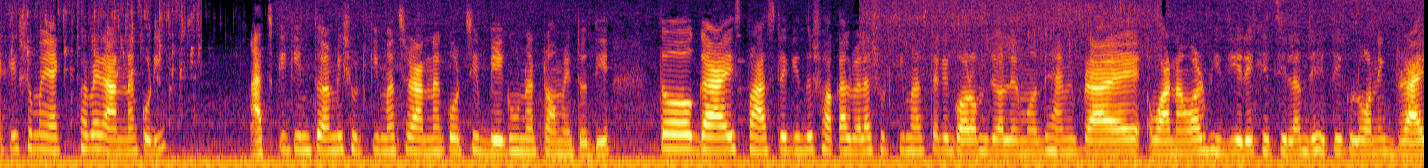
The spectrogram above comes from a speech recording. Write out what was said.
এক এক সময় একভাবে রান্না করি। আজকে কিন্তু আমি শুটকি মাছ রান্না করছি বেগুন আর টমেটো দিয়ে। তো গাইস ফার্স্টে কিন্তু সকালবেলা শুটকি মাছটাকে গরম জলের মধ্যে আমি প্রায় ওয়ান আওয়ার ভিজিয়ে রেখেছিলাম, যেহেতু এগুলো অনেক ড্রাই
